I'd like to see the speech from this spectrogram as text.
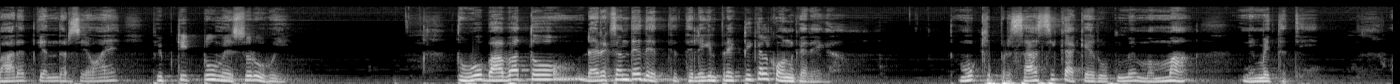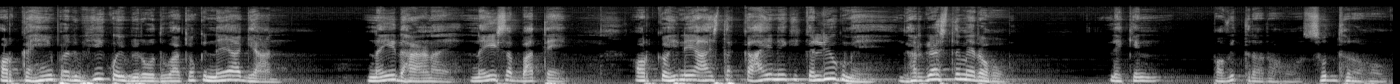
भारत के अंदर सेवाएँ 52 में शुरू हुई। तो वो बाबा तो डायरेक्शन दे देते थे, लेकिन प्रैक्टिकल कौन करेगा? तो मुख्य प्रशासिका के रूप में मम्मा निमित्त थी। और कहीं पर भी कोई विरोध हुआ, क्योंकि नया ज्ञान, नई धारणाएँ, नई सब बातें, और कहीं ने आज तक कहा ही नहीं कि कलयुग में घरग्रस्त में रहो, लेकिन पवित्र रहो, शुद्ध रहो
